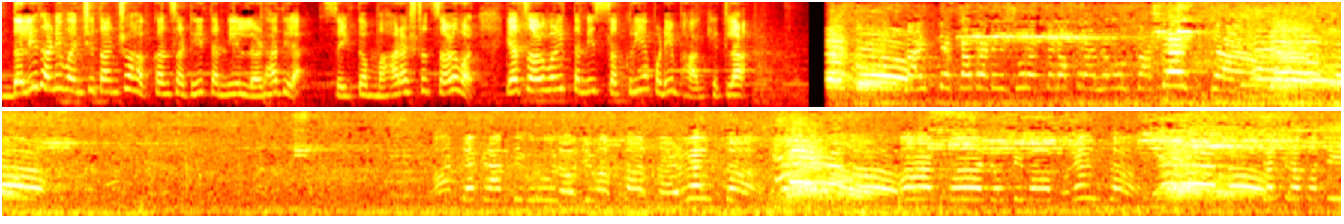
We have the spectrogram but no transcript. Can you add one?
दलित आणि वंचितांच्या हक्कांसाठी त्यांनी लढा दिला. संयुक्त महाराष्ट्र चळवळ या चळवळीत त्यांनी सक्रियपणे भाग घेतला साहित्य सम्राट ईश्वरचंद डॉक्टर अण्णाभाऊ साठेंचा आद्य क्रांतिगुरु लवजी वस्ता महात्मा ज्योतिबा फुलेंचं. छत्रपती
